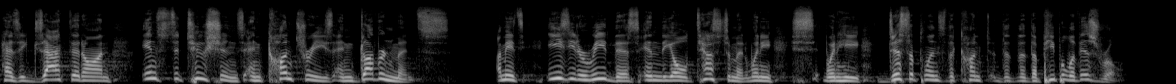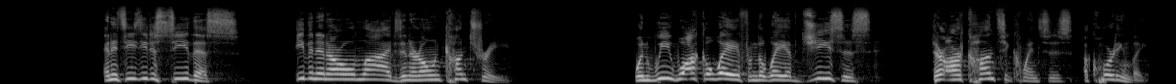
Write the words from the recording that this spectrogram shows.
has exacted on institutions and countries and governments I mean, it's easy to read this in the Old Testament when he, when he disciplines the, the, the people of Israel. And it's easy to see this even in our own lives, in our own country. When we walk away from the way of Jesus, there are consequences accordingly.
